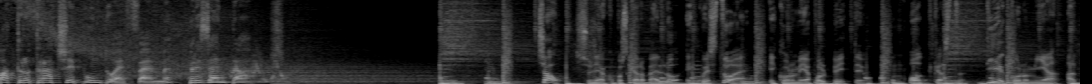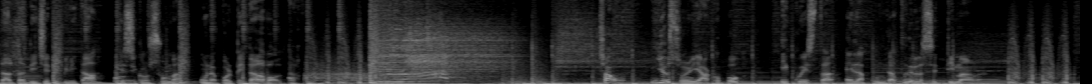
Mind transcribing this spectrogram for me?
4tracce.fm presenta Ciao, sono Jacopo Scarabello e questo è Economia Polpette, un podcast di economia ad alta digeribilità che si consuma una polpetta alla volta. Ciao, io sono Jacopo e questa è la puntata della settimana.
